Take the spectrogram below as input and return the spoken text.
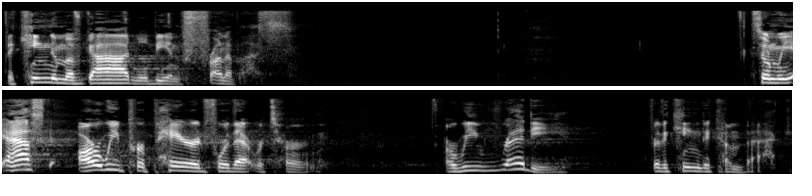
The kingdom of God will be in front of us. So when we ask, are we prepared for that return? Are we ready for the king to come back?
